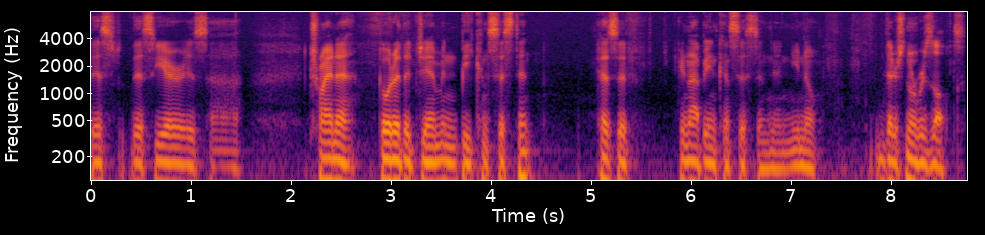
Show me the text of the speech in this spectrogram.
this this year is uh, trying to go to the gym and be consistent. Because if you're not being consistent, then you know there's no results.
